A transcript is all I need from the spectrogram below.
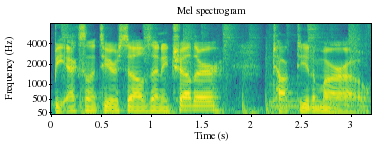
be excellent to yourselves and each other. Talk to you tomorrow.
